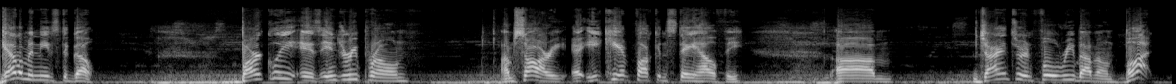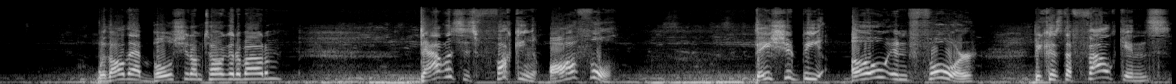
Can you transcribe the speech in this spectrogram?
Gettleman needs to go. Barkley is injury prone. I'm sorry, he can't fucking stay healthy. Um, Giants are in full rebound mode, but with all that bullshit I'm talking about them, Dallas is fucking awful. They should be 0 and 4 because the Falcons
